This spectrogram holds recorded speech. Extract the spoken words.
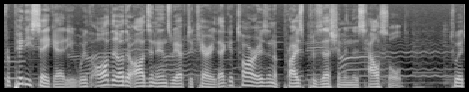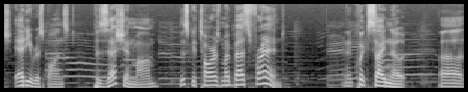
For pity's sake, Eddie, with all the other odds and ends we have to carry, that guitar isn't a prized possession in this household. To which Eddie responds, Possession, Mom? This guitar is my best friend. And a quick side note uh,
